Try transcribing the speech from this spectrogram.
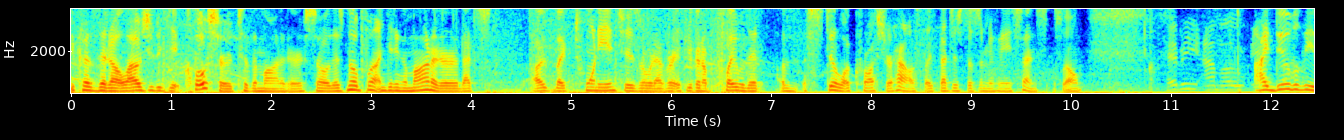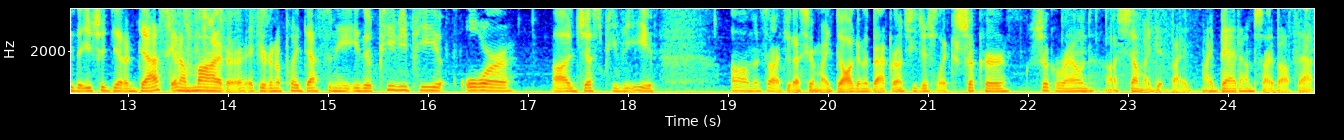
because it allows you to get closer to the monitor. So there's no point in getting a monitor that's uh, like 20 inches or whatever if you're gonna play with it uh, still across your house. Like that just doesn't make any sense. So I do believe that you should get a desk and a monitor if you're gonna play Destiny, either PvP or uh, just PVE. Um, and sorry if you guys hear my dog in the background. She just like shook her, shook around. Uh, she's on my by my bed. I'm sorry about that.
